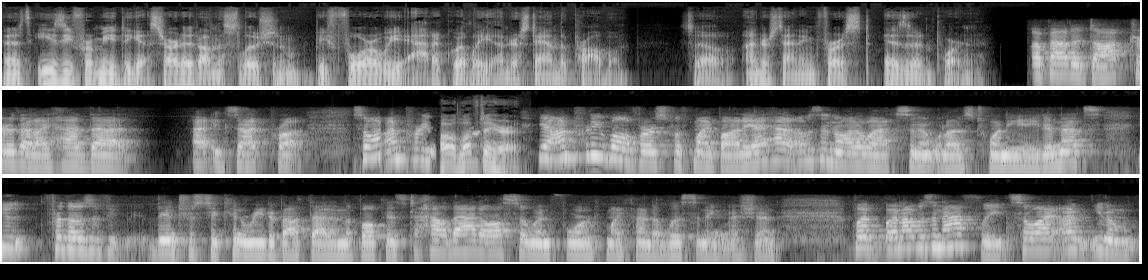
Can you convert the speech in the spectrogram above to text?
And it's easy for me to get started on the solution before we adequately understand the problem. So, understanding first is important. About a doctor that I had that uh, exact pro. So I'm pretty. Oh, I'd love to hear it. Yeah, I'm pretty well versed with my body. I had I was in an auto accident when I was 28, and that's you. For those of you interested, can read about that in the book as to how that also informed my kind of listening mission. But when I was an athlete, so I, I you know,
